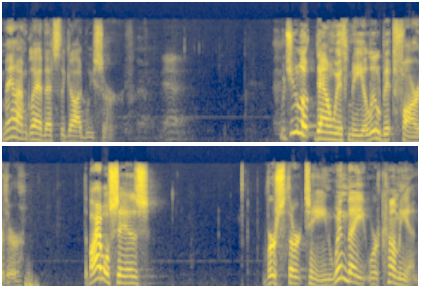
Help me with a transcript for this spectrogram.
Man, I'm glad that's the God we serve. Would you look down with me a little bit farther? The Bible says, verse 13, when they were come in,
